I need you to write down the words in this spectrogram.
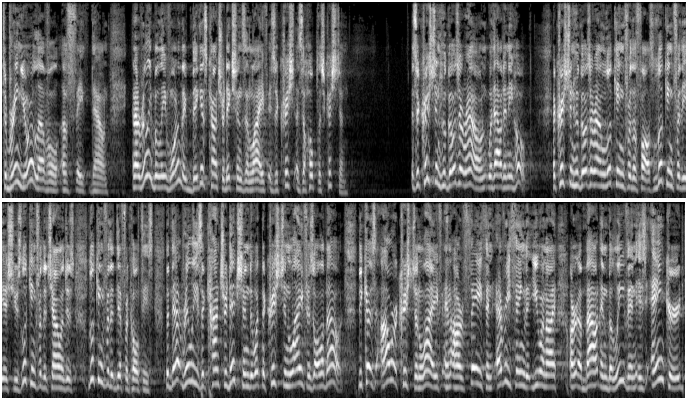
to bring your level of faith down. And I really believe one of the biggest contradictions in life is a, Christ, is a hopeless Christian is a Christian who goes around without any hope. A Christian who goes around looking for the faults, looking for the issues, looking for the challenges, looking for the difficulties. But that really is a contradiction to what the Christian life is all about. Because our Christian life and our faith and everything that you and I are about and believe in is anchored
